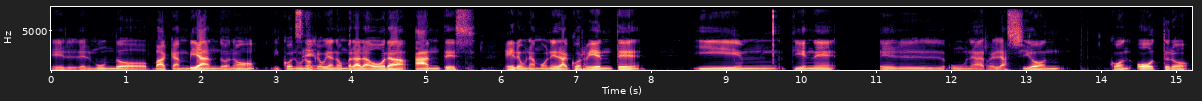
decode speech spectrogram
el, mundo va cambiando, ¿no? Y con uno que voy a nombrar ahora, antes era una moneda corriente y mm, tiene una relación con otro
